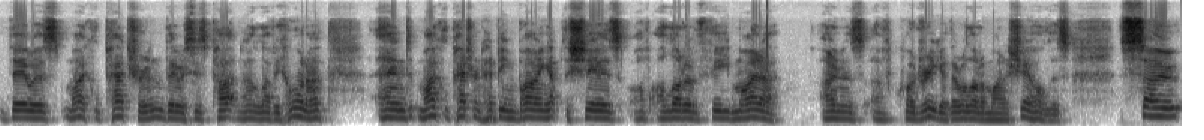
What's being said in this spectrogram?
There was Michael Patryn. There was his partner, Lovey Horner. And Michael Patryn had been buying up the shares of a lot of the minor owners of Quadriga. There were a lot of minor shareholders. So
